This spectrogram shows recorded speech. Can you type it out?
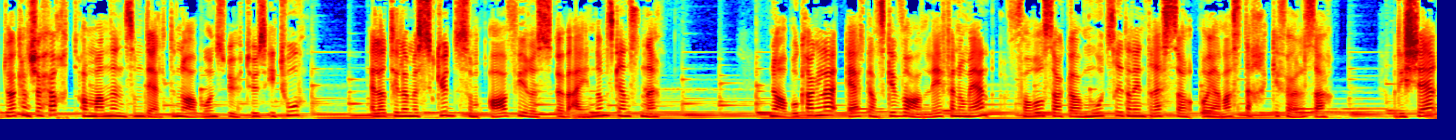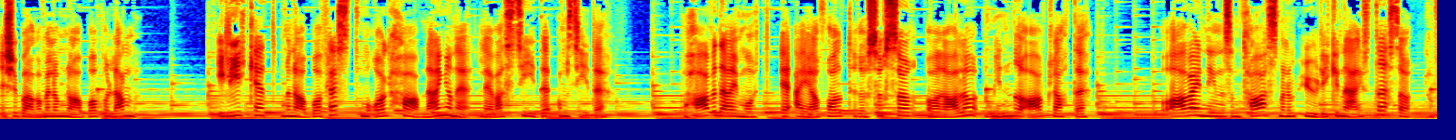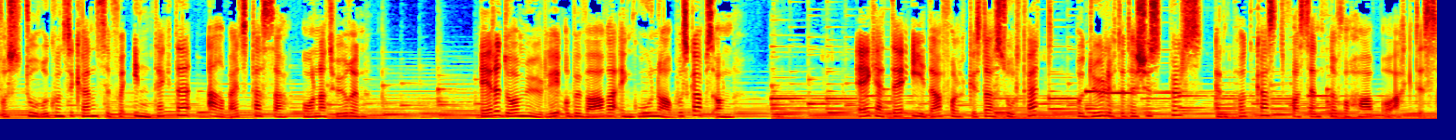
Du har kanskje hørt om mannen som delte naboens uthus i to, eller til og med skudd som avfyres over eiendomsgrensene. Nabokrangler er et ganske vanlig fenomen, forårsaka av motstridende interesser og gjerne sterke følelser. Og de skjer ikke bare mellom naboer på land. I likhet med naboer flest må òg havnæringene leve side om side. På havet derimot er eierforhold til ressurser og arealer mindre avklarte, og avveiningene som tas mellom ulike næringsinteresser, kan få store konsekvenser for inntekter, arbeidsplasser og naturen. Er det da mulig å bevare en god naboskapsånd? Jeg heter Ida Folkestad Soltvedt, og du lytter til Kystpuls, en podkast fra Senter for hav og Arktis.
